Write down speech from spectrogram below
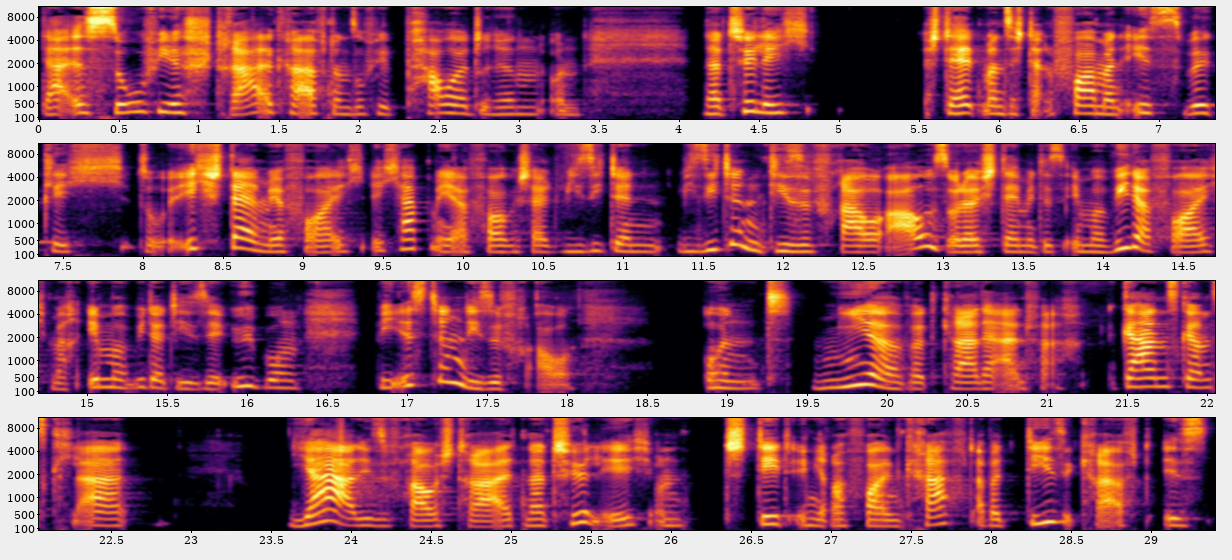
da ist so viel Strahlkraft und so viel Power drin und natürlich stellt man sich dann vor, man ist wirklich so, ich stelle mir vor, ich, ich habe mir ja vorgestellt, wie sieht denn, wie sieht denn diese Frau aus? Oder ich stelle mir das immer wieder vor, ich mache immer wieder diese Übung, wie ist denn diese Frau? Und mir wird gerade einfach ganz, ganz klar, ja, diese Frau strahlt natürlich und steht in ihrer vollen Kraft, aber diese Kraft ist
